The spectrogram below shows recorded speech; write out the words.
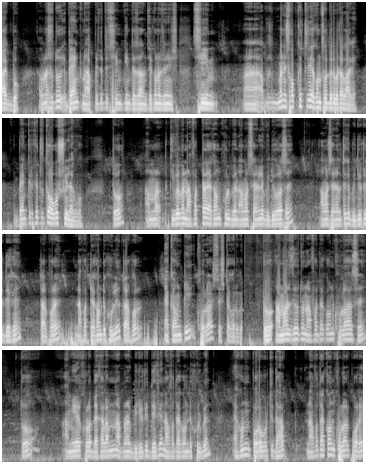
লাগবো। আপনার শুধু ব্যাংক না, আপনি যদি সিম কিনতে যান যে কোনো জিনিস সিম মানে সব ক্ষেত্রেই এখন সৌদি আরবেটা লাগে। ব্যাংকের ক্ষেত্রে তো অবশ্যই লাগবো। তো আমরা কীভাবে নাফারটা অ্যাকাউন্ট খুলবেন, আমার চ্যানেলে ভিডিও আছে। আমার চ্যানেল থেকে ভিডিওটি দেখে, তারপরে নাফারটা অ্যাকাউন্টটি খুলে, তারপর অ্যাকাউন্টটি খোলার চেষ্টা করবে তো আমার যেহেতু নাফাত অ্যাকাউন্ট খোলা আছে, তো আমি আর খোলা দেখালাম না, আপনারা ভিডিওটি দেখে নাফাত অ্যাকাউন্টটি খুলবেন। এখন পরবর্তী ধাপ, নাফাত অ্যাকাউন্ট খোলার পরে,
